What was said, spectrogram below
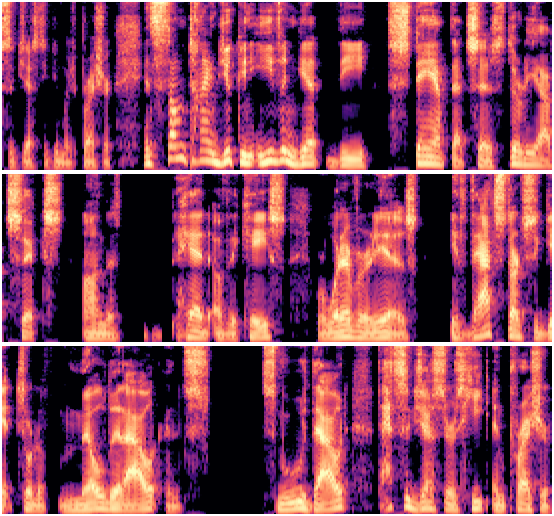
suggesting too much pressure. And sometimes you can even get the stamp that says 30 aught 6 on the head of the case or whatever it is. If that starts to get sort of melded out and smoothed out, that suggests there's heat and pressure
